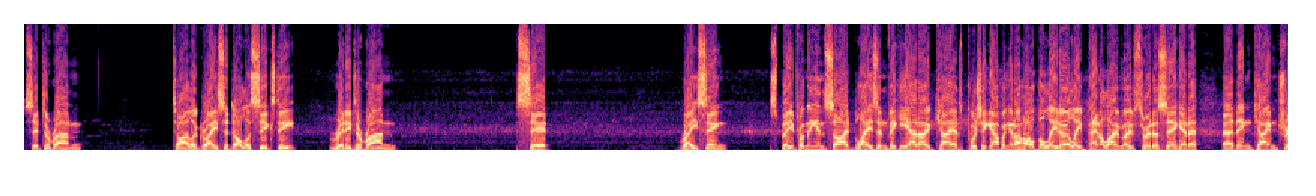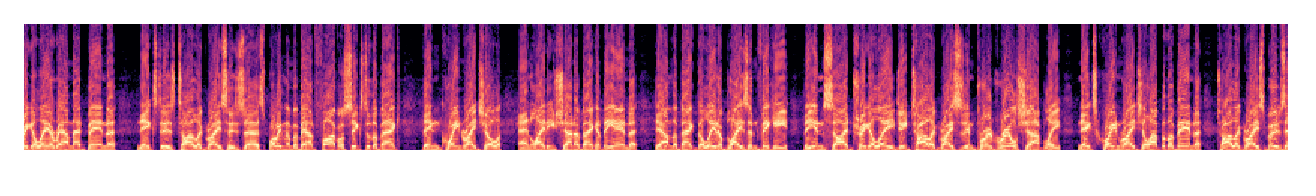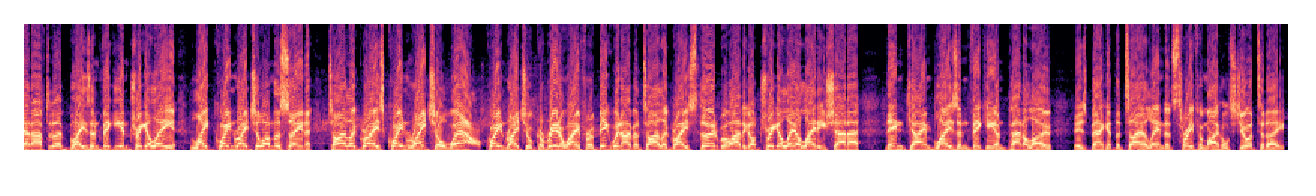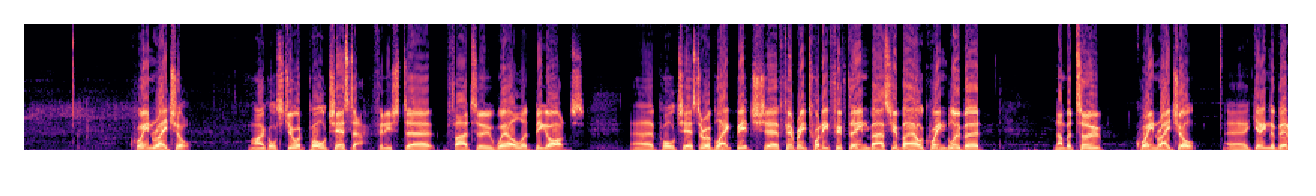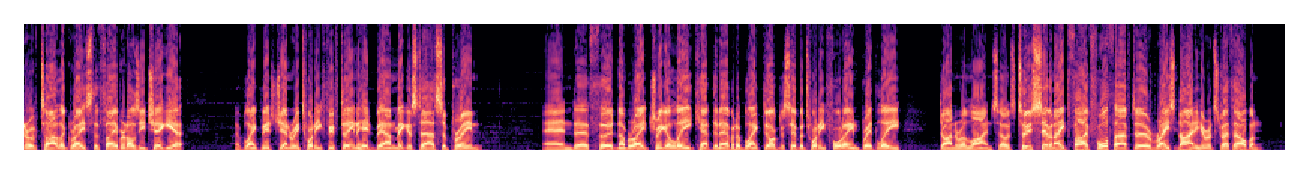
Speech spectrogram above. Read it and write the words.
Set to run. Tyler Grace, $1.60. Ready to run. Set. Racing. Speed from the inside, Blazing Vicky out okay. It's pushing up and going to hold the lead early. Panelo moves through to second. Uh, then came Trigger Lee around that bend. Next is Tyler Grace, who's uh, spotting them about five or six to the back. Then Queen Rachel and Lady Shanna back at the end. Down the back, the leader Blazing Vicky. The inside, Trigger Lee. Gee, Tyler Grace has improved real sharply. Next, Queen Rachel up to the bend. Tyler Grace moves out after the Blazing Vicky and Trigger Lee. Late Queen Rachel on the scene. Tyler Grace, Queen Rachel. Wow. Queen Rachel careered away for a big win over Tyler Grace. Third, we've either got Trigger Lee or Lady Shanna. Then came Blazing Vicky and Panelo is back at the tail end. It's three for Michael Stewart today. Queen Rachel. Michael Stewart, Paul Chester finished uh, far too well at big odds. Uh, Paul Chester, a black bitch, uh, February 2015, Barcia Bale, Queen Bluebird. Number two, Queen Rachel, uh, getting the better of Tyler Grace, the favourite, Aussie Chegia. A Black Bitch, January 2015, Headbound Megastar Supreme. And uh, third, number eight, Trigger Lee, Captain Abbott, a Black Dog, December 2014, Brett Lee, Dinah Line. So it's 2 7 8 5 fourth after race nine here at Strathalbyn.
